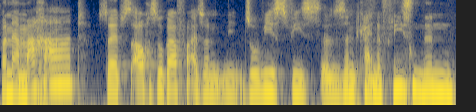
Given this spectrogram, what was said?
von der Machart, selbst auch sogar, also so wie es, wie es also sind keine fließenden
